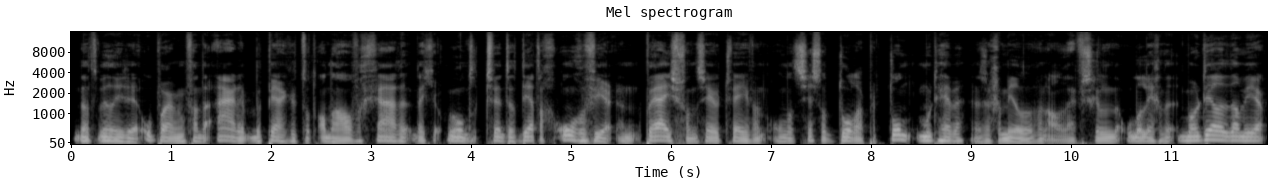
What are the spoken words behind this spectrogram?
dat wil je de opwarming van de aarde beperken tot anderhalve graden. Dat je rond 2030 ongeveer een prijs van CO2 van 160 dollar per ton moet hebben. Dat is een gemiddelde van allerlei verschillende onderliggende modellen dan weer.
